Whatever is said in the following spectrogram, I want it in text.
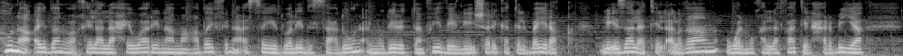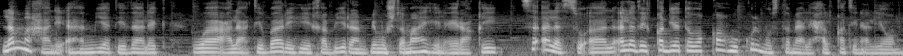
هنا أيضا وخلال حوارنا مع ضيفنا السيد وليد السعدون المدير التنفيذي لشركة البيرق لإزالة الألغام والمخلفات الحربية لمح لأهمية ذلك وعلى اعتباره خبيرا بمجتمعه العراقي سأل السؤال الذي قد يتوقعه كل مستمع لحلقتنا اليوم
